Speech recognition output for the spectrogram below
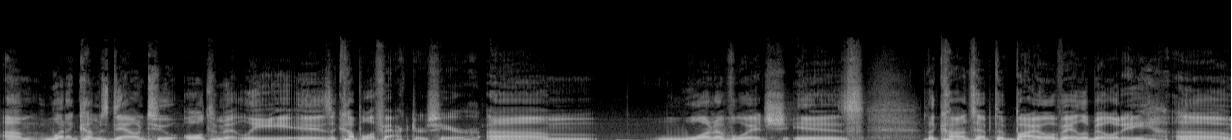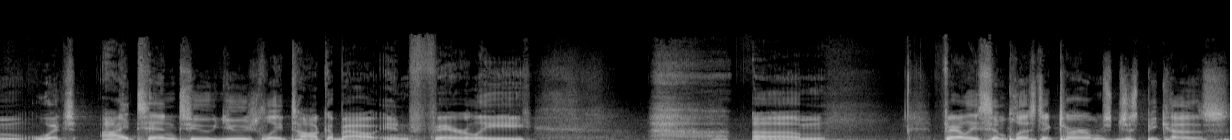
um, what it comes down to ultimately is a couple of factors here. Um, one of which is the concept of bioavailability, um, which I tend to usually talk about in fairly. Um, fairly simplistic terms, just because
